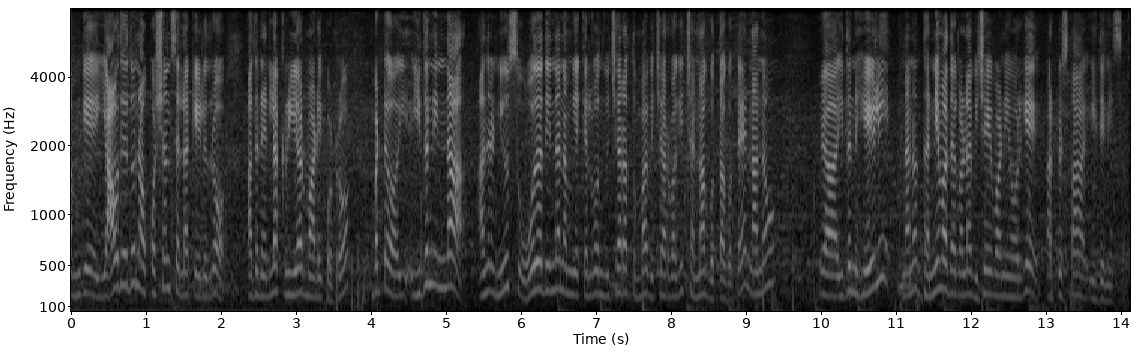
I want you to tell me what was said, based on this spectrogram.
ನಮಗೆ ಯಾವುದ್ಯಾವುದು ನಾವು ಕ್ವಶನ್ಸ್ ಎಲ್ಲ ಕೇಳಿದ್ರು, ಅದನ್ನೆಲ್ಲ ಕ್ಲಿಯರ್ ಮಾಡಿಕೊಟ್ರು ಬಟ್ ಇದರಿಂದ ಅಂದರೆ ನ್ಯೂಸ್ ಓದೋದಿಂದ ನಮಗೆ ಕೆಲವೊಂದು ವಿಚಾರ ತುಂಬ ವಿಚಾರವಾಗಿ ಚೆನ್ನಾಗಿ ಗೊತ್ತಾಗುತ್ತೆ. ನಾನು ಇದನ್ನು ಹೇಳಿ, ನಾನು ಧನ್ಯವಾದಗಳನ್ನ ವಿಜಯವಾಣಿಯವರಿಗೆ ಅರ್ಪಿಸ್ತಾ ಇದ್ದೀನಿ ಸರ್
